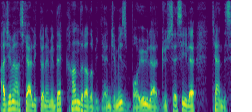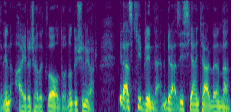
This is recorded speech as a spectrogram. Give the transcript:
Acemi askerlik döneminde Kandıralı bir gencimiz boyuyla, cüssesiyle kendisinin ayrıcalıklı olduğunu düşünüyor. Biraz kibrinden, biraz isyankarlığından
